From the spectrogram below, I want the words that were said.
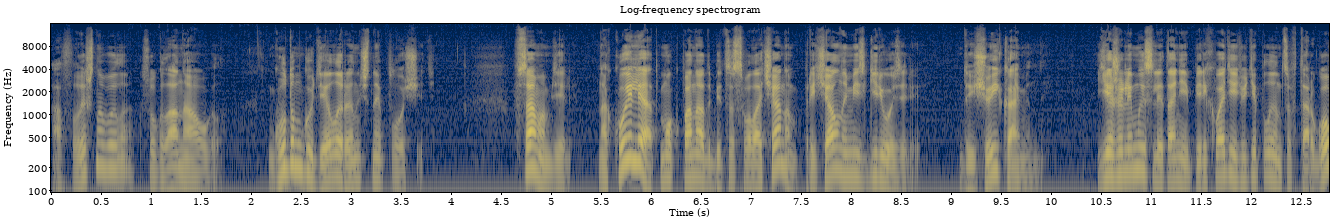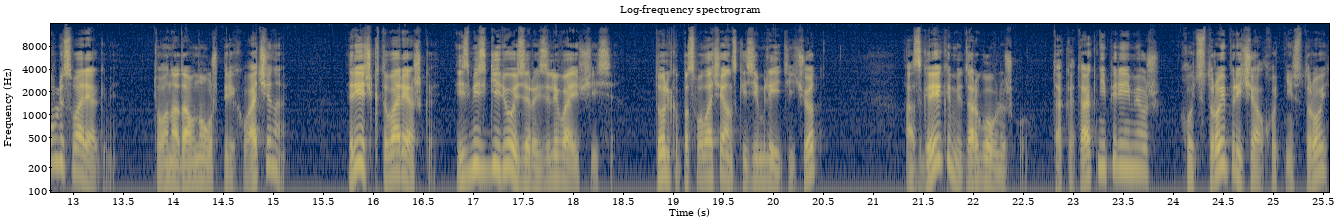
а слышно было с угла на угол. Гудом гудела рыночная площадь. В самом деле, на кой ляд мог понадобиться сволочанам причал на Мизгирь-озере, да еще и каменный? Ежели мыслят они перехватить у теплынцев торговлю с варягами, то она давно уж перехвачена. Речка-то варяжка, из Мизгирь-озера только по сволочанской земле и течет. А с греками торговлюшку так и так не переймешь. Хоть строй причал, хоть не строй.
